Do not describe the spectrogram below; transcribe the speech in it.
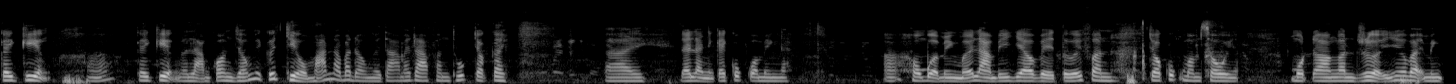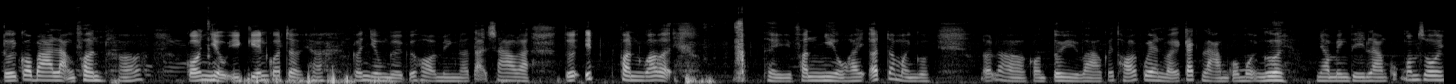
Cây kiểng cây kiểng là làm con giống thì cứ chiều mát là bắt đầu người ta mới ra phân thuốc cho cây. Đây, đây là những cái cúc của mình này à, ờ, hôm bữa mình mới làm video về tưới phân cho cúc mâm xôi. Một à, ngần rưỡi như vậy mình tưới có ba lạng phân à, có nhiều ý kiến quá trời ha. Có nhiều người cứ hỏi mình là tại sao là tưới ít phân quá vậy? Thì phân nhiều hay ít đó mọi người. Đó là còn tùy vào cái thói quen và cái cách làm của mọi người. Nhà mình thì làm cũng mâm xôi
